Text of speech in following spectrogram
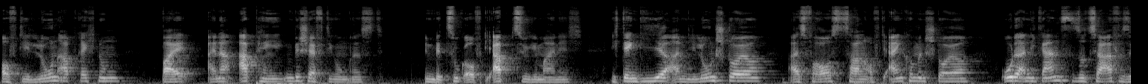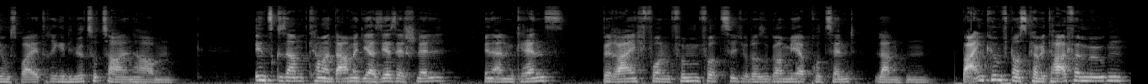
auf die Lohnabrechnung bei einer abhängigen Beschäftigung ist. In Bezug auf die Abzüge meine ich. Ich denke hier an die Lohnsteuer als Vorauszahlung auf die Einkommensteuer oder an die ganzen Sozialversicherungsbeiträge, die wir zu zahlen haben. Insgesamt kann man damit ja sehr, sehr schnell in einem Grenzbereich von 45 oder sogar mehr Prozent landen. Bei Einkünften aus Kapitalvermögen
